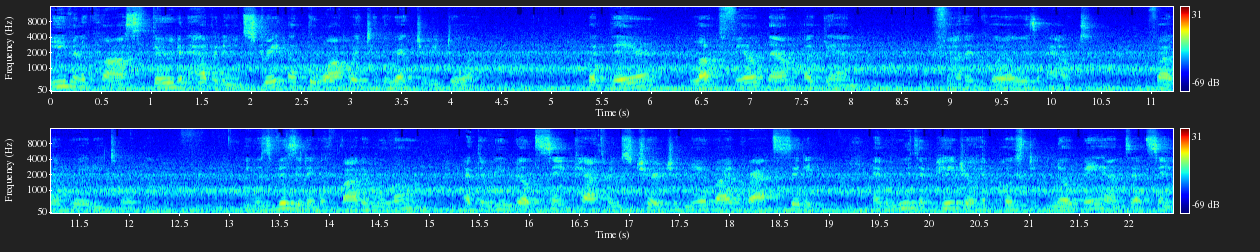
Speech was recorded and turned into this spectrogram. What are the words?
even across Third Avenue and straight up the walkway to the rectory door. But there, luck failed them again. Father Coyle was out. Father Brady told him. He was visiting with Father Malone at the rebuilt St. Catherine's Church in nearby Pratt City, and Ruth and Pedro had posted no banns at St.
